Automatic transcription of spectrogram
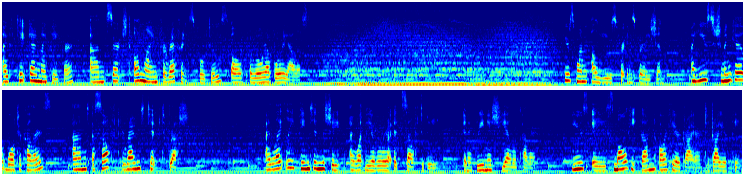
I've taped down my paper and searched online for reference photos of Aurora Borealis. Here's one I'll use for inspiration. I used Schmincke watercolours and a soft round-tipped brush. I lightly paint in the shape I want the aurora itself to be, in a greenish yellow colour. Use a small heat gun or hairdryer to dry your paint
